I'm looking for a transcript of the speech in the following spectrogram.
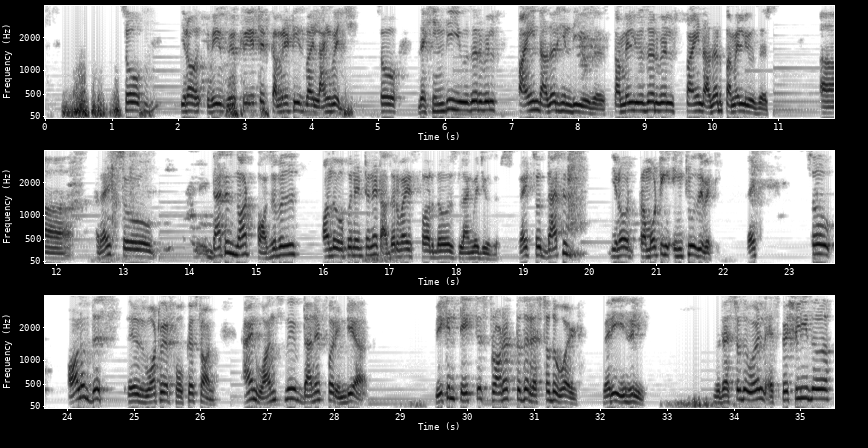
So, mm-hmm. you know, we we've created communities by language. So the Hindi user will find other Hindi users, Tamil user will find other Tamil users, uh, right? So that is not possible on the open internet otherwise for those language users, right? So that is, you know, promoting inclusivity, right? So all of this is what we're focused on. And once we've done it for India, we can take this product to the rest of the world very easily the rest of the world, especially the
